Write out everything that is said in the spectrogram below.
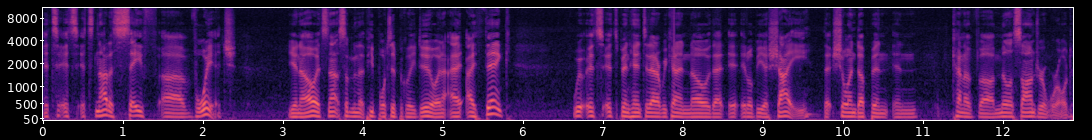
It's it's it's not a safe uh, voyage, you know. It's not something that people typically do, and I I think it's it's been hinted at. or We kind of know that it, it'll be Asshai that she'll end up in in kind of uh, Melisandre world,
